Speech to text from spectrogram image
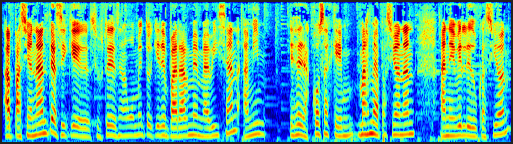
apasionante, así que si ustedes en algún momento quieren pararme, me avisan. A mí es de las cosas que más me apasionan a nivel de educación.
